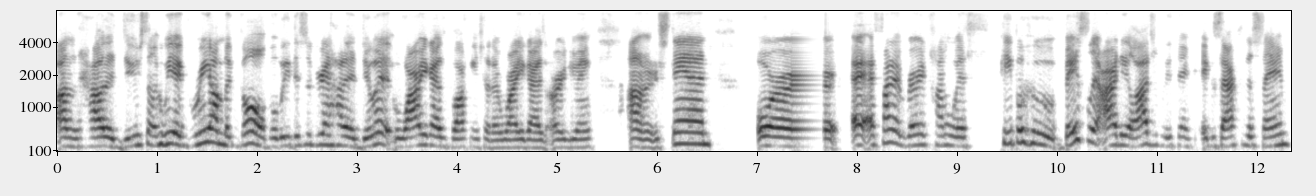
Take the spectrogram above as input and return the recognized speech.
on how to do something. We agree on the goal, but we disagree on how to do it. Why are you guys blocking each other? Why are you guys arguing? I don't understand. Or I, I find it very common with people who basically ideologically think exactly the same,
